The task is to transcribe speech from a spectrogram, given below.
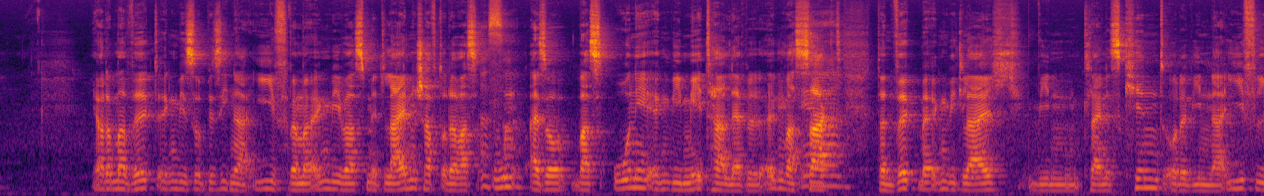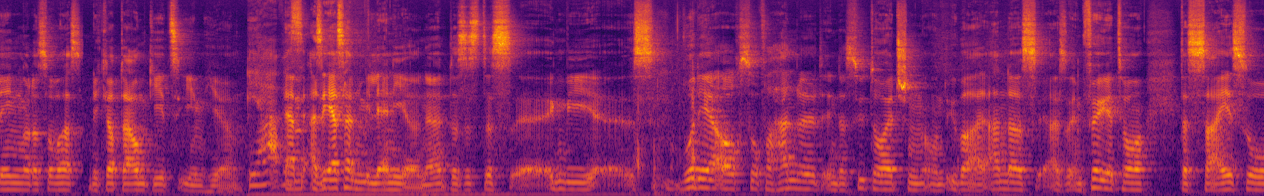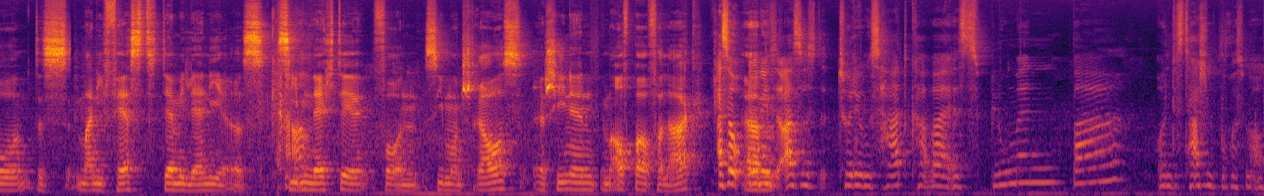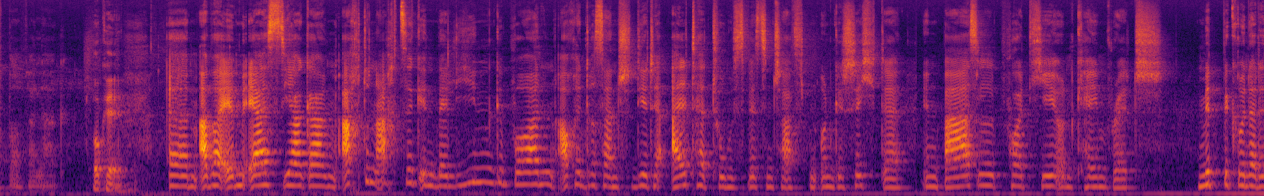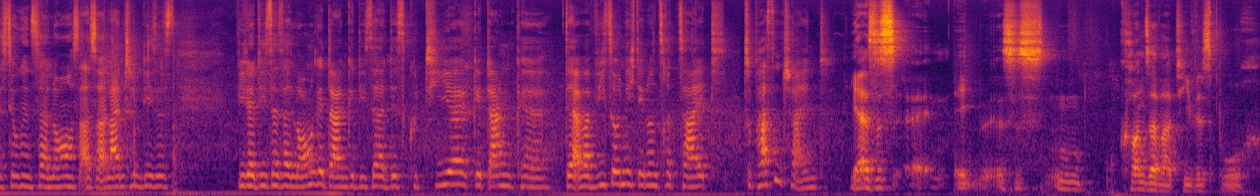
Ja, oder man wirkt irgendwie so ein bisschen naiv, wenn man irgendwie was mit Leidenschaft oder was, so. also was ohne irgendwie Meta-Level irgendwas ja. sagt, dann wirkt man irgendwie gleich wie ein kleines Kind oder wie ein Naivling oder sowas. Und ich glaube, darum geht es ihm hier. Ja, ähm, also er ist halt ein Millennial, ne? Das ist das äh, irgendwie, es wurde ja auch so verhandelt in der Süddeutschen und überall anders, also im Feuilleton, das sei so das Manifest der Millennials. Ja. Sieben Nächte von Simon Strauß, erschienen im Aufbauverlag. Also, ähm, also Entschuldigung, das Hardcover ist Blumenbar und das Taschenbuch ist im Aufbauverlag. Okay. Ähm, aber im Erstjahrgang 88 in Berlin geboren, auch interessant, studierte Altertumswissenschaften und Geschichte in Basel, Poitiers und Cambridge. Mitbegründer des jungen Salons, also allein schon dieses, wieder dieser Salongedanke, dieser Diskutiergedanke, der aber wieso nicht in unsere Zeit zu passen scheint. Ja, es ist, äh, es ist ein konservatives Buch.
